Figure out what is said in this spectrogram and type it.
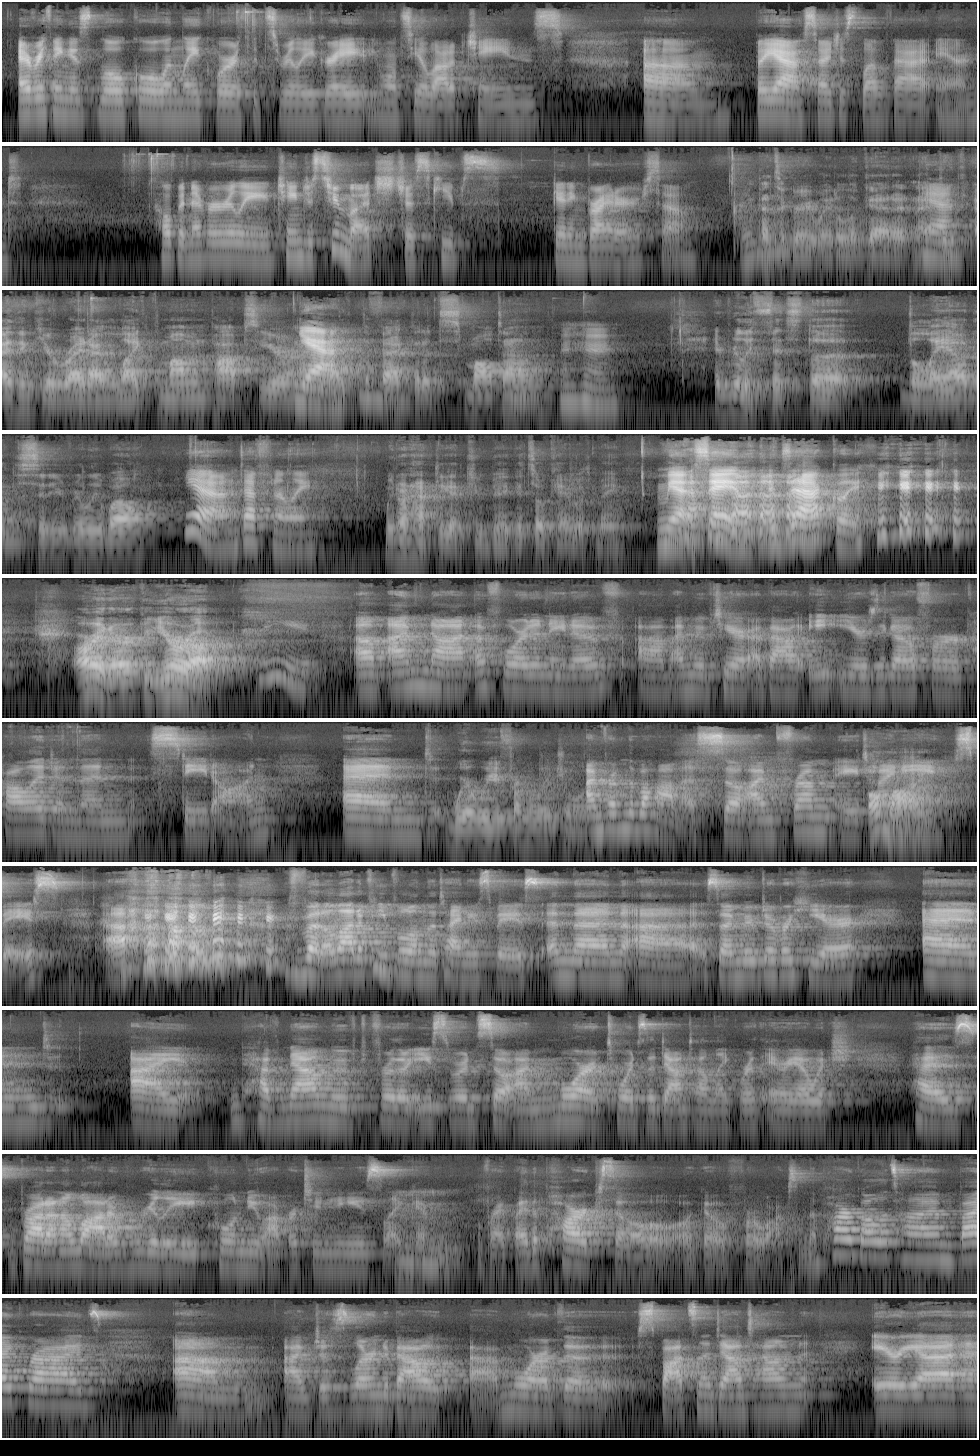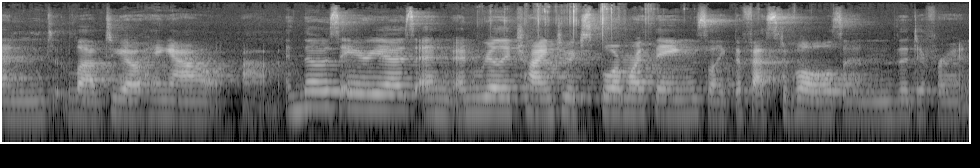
everything is local in Lake Worth. It's really great. You won't see a lot of chains. Um, but yeah, so I just love that and hope it never really changes too much. Just keeps getting brighter. So I think that's a great way to look at it. And Yeah. I think I think you're right. I like the mom and pops here, and Yeah. I like the fact that it's a small town. Mm-hmm. It really fits the the layout of the city really well. yeah, definitely. We don't have to get too big. It's okay with me. Yeah, same, exactly. All right, Erica, you're up. Me. Um, I'm not a Florida native. Um, I moved here about eight years ago for college and then stayed on. And Where were you from originally? I'm from the Bahamas, so I'm from a Oh, tiny my. space. Um, but a lot of people in the tiny space. And then, uh, so I moved over here, and I have now moved further eastward, so I'm more towards the downtown Lake Worth area, which has brought on a lot of really cool new opportunities. Like I'm Mhm. right by the park, so I'll go for walks in the park all the time, bike rides. Um, I've just learned about uh, more of the spots in the downtown area and love to go hang out um, in those areas and, and really trying to explore more things like the festivals and the different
